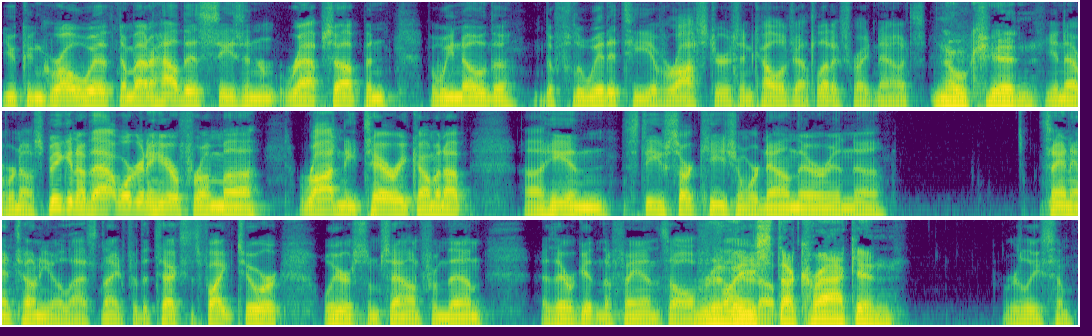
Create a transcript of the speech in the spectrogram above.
you can grow with no matter how this season wraps up. And but we know the the fluidity of rosters in college athletics right now. It's no kidding. You never know. Speaking of that, we're going to hear from uh, Rodney Terry coming up. Uh, he and Steve Sarkisian were down there in uh, San Antonio last night for the Texas Fight Tour. We'll hear some sound from them as they were getting the fans all release the Kraken. Release them.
